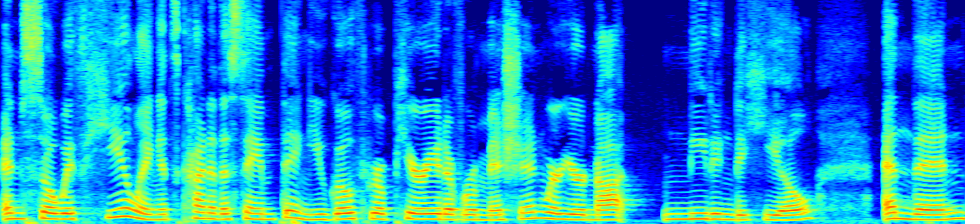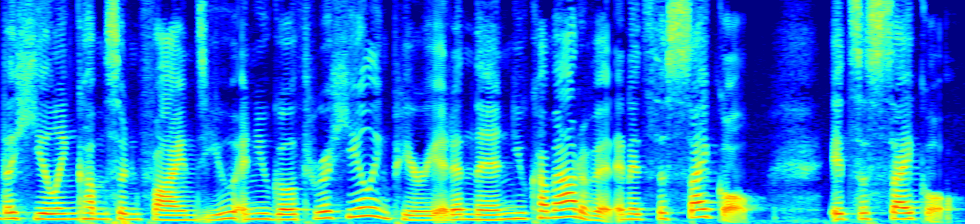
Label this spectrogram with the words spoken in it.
And so with healing, it's kind of the same thing. You go through a period of remission where you're not needing to heal, and then the healing comes and finds you, and you go through a healing period, and then you come out of it. And it's the cycle. It's a cycle.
